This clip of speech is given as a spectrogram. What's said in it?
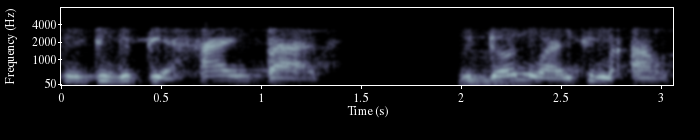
to, be behind bars. We mm. don't want him out.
